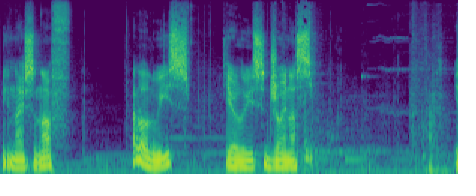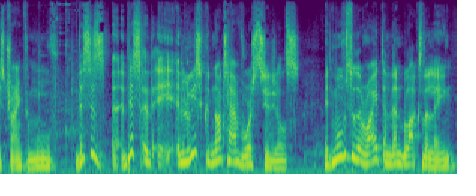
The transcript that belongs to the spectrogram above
Be nice enough. Hello, Luis. Here, Luis, join us. He's trying to move. This is... Uh, this... Uh, uh, Luis could not have worse sigils. It moves to the right and then blocks the lane.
